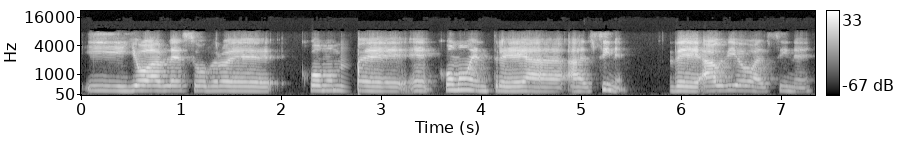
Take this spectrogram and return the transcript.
y yo hablé sobre cómo, me, eh, cómo entré al cine, de audio al cine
